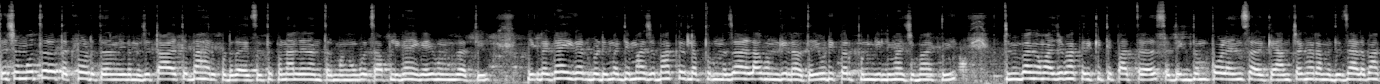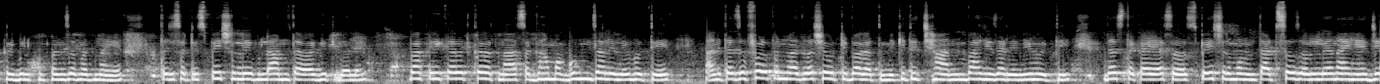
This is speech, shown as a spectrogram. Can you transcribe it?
त्याच्यामुळे थोडं तर थोडं मी म्हणजे टाळते बाहेर कुठं जायचं तिकडून आल्यानंतर मग उगाच आपली घाई घाई होऊन जाते. इकडे घाई गडबडीमध्ये माझ्या भाकरीला पूर्ण जाळ लागून गेला होता एवढी करपून गेली माझी भाकरी. तुम्ही बघा माझी भाकरी किती पातळ असतात एकदम पोळ्यांसारखे आमच्या घरामध्ये झाड भाकरी बिलकुल पण जमत नाही आहे त्याच्यासाठी स्पेशली लांब तवा घेतलेला आहे. भाकरी करत करत ना असं घामाघूम झालेले होते. आणि त्याचं फळ पण माझं शेवटी बघा तुम्ही किती छान भाजी झालेली होती. जास्त काही असं स्पेशल म्हणून ताट सजवलेलं नाही जे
